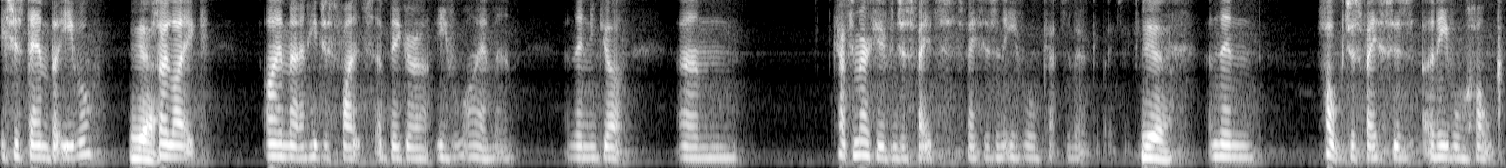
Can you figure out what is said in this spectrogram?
it's just them but evil. Yeah. So like Iron Man, he just fights a bigger evil Iron Man, and then you got um, Captain America even just faces faces an evil Captain America basically, yeah. and then Hulk just faces an evil Hulk.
